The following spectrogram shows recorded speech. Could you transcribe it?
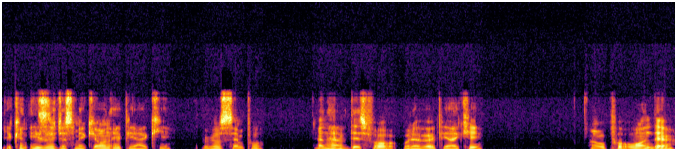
you can easily just make your own API key real simple and have this for whatever API key. I will put one there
